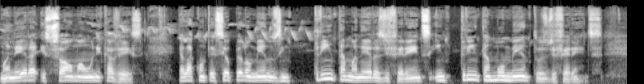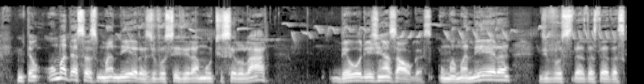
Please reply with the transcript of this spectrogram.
maneira e só uma única vez. Ela aconteceu pelo menos em 30 maneiras diferentes, em 30 momentos diferentes. Então, uma dessas maneiras de você virar multicelular deu origem às algas. Uma maneira de você das, das, das,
